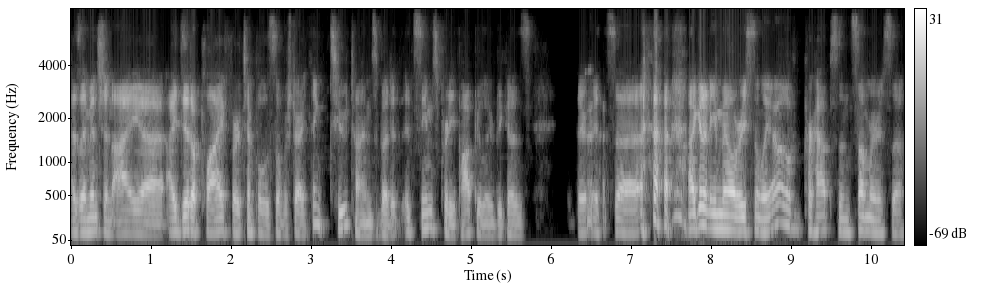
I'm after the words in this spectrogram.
as I mentioned, I uh, I did apply for Temple of Silver Star, I think two times, but it, it seems pretty popular because there it's uh, I got an email recently. Oh, perhaps in summer. So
